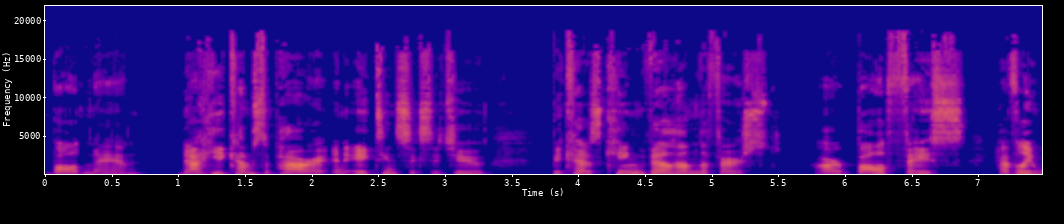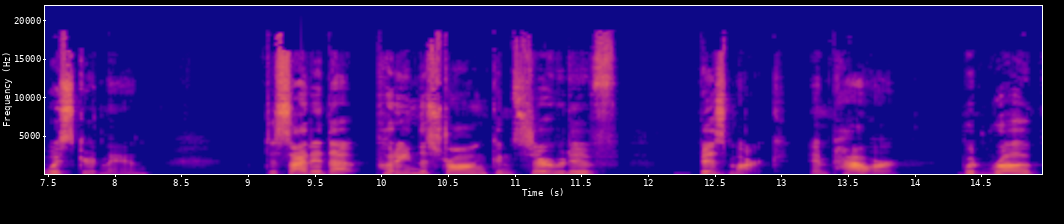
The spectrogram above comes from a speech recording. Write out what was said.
bald man. Now, he comes to power in 1862 because King Wilhelm I, our bald faced, heavily whiskered man, decided that putting the strong conservative Bismarck in power would rub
